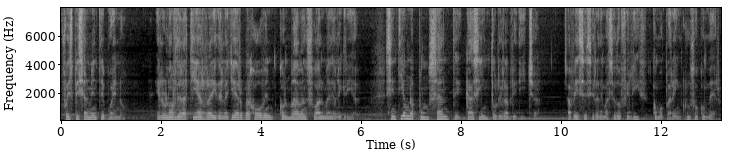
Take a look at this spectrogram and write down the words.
fue especialmente bueno. El olor de la tierra y de la hierba joven colmaban su alma de alegría. Sentía una punzante, casi intolerable dicha. A veces era demasiado feliz como para incluso comer.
